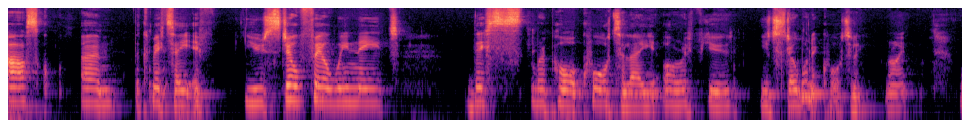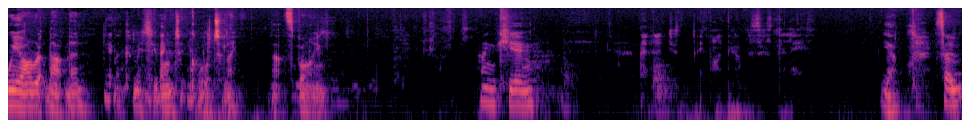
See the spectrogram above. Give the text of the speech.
ask um, the committee if you still feel we need this report quarterly or if you, you'd still want it quarterly, right? We are at that then. The committee want it quarterly. That's fine. Thank you. And then just invite the officers to leave. Yeah, so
